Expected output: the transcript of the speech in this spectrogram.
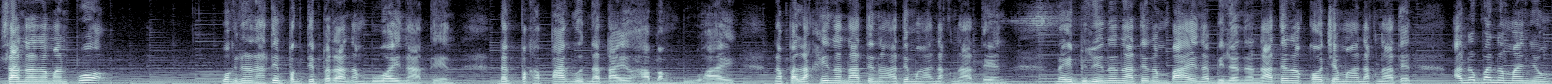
Sana naman po, wag na natin pagtipiran ang buhay natin. Nagpakapagod na tayo habang buhay. Napalaki na natin ang ating mga anak natin. Naibili na natin ang bahay, nabili na natin ang kotse mga anak natin. Ano ba naman yung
